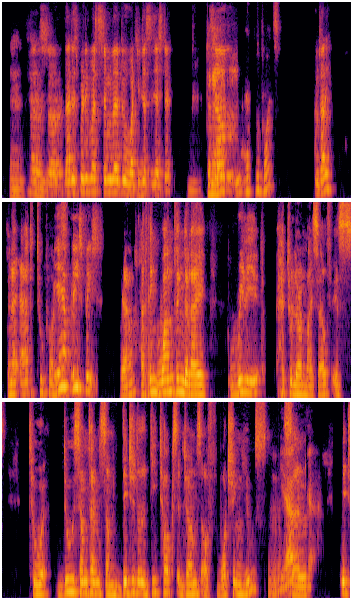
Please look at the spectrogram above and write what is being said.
yeah. Uh, so that is pretty much similar to what you just suggested. Mm. Can so, I add two points? I'm sorry? Can I add two points? Yeah, please, please. Yeah, I think one thing that I really had to learn myself is to do sometimes some digital detox in terms of watching news. Yeah. So yeah. it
